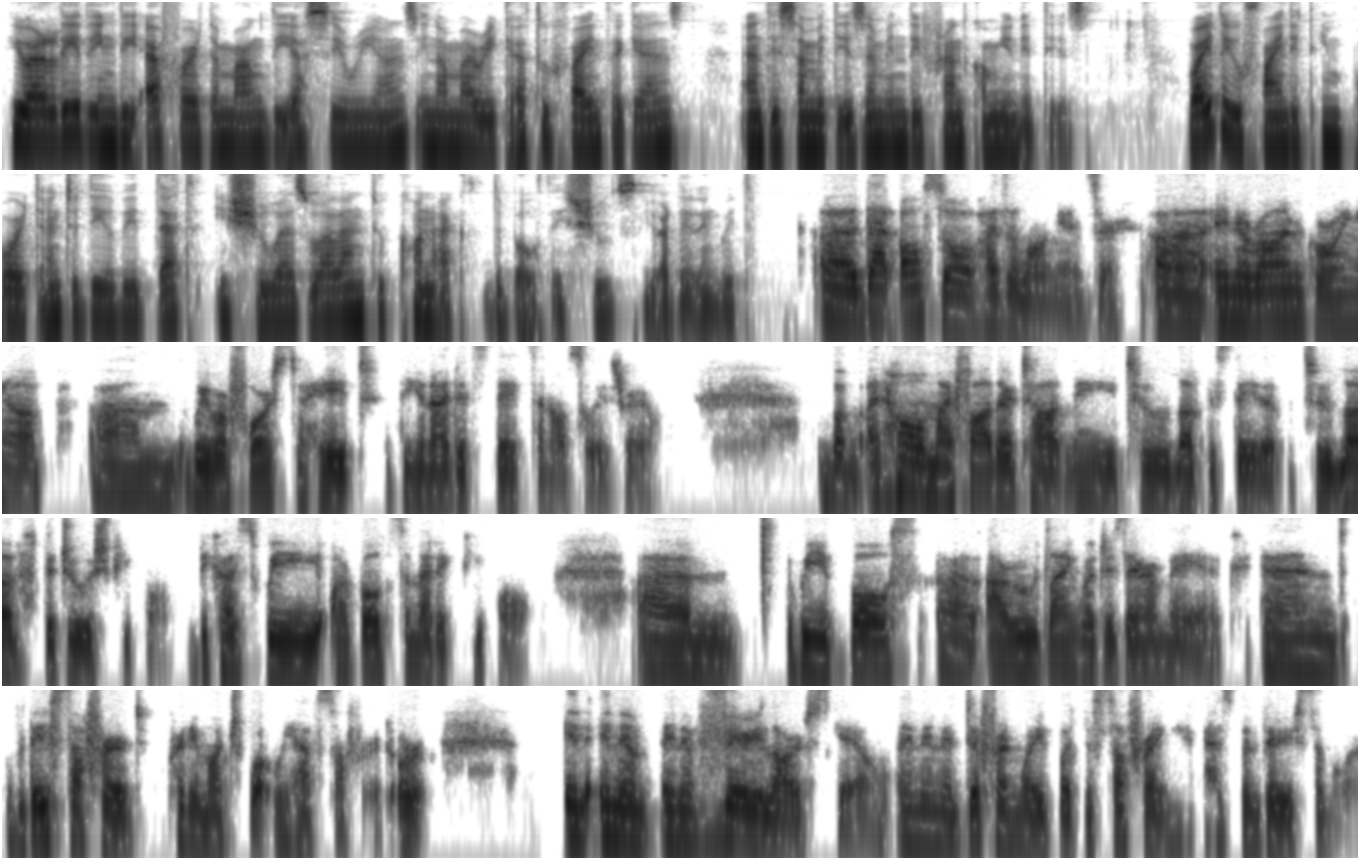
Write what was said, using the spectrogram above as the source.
You are leading the effort among the Assyrians in America to fight against anti-Semitism in different communities. Why do you find it important to deal with that issue as well and to connect the both issues you are dealing with? Uh, that also has a long answer. Uh, in Iran, growing up, um, we were forced to hate the United States and also Israel. But at home, my father taught me to love the state, to love the Jewish people, because we are both Semitic people. Um, we both, uh, our root language is Aramaic, and they suffered pretty much what we have suffered, or in, in, a, in a very large scale and in a different way, but the suffering has been very similar.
